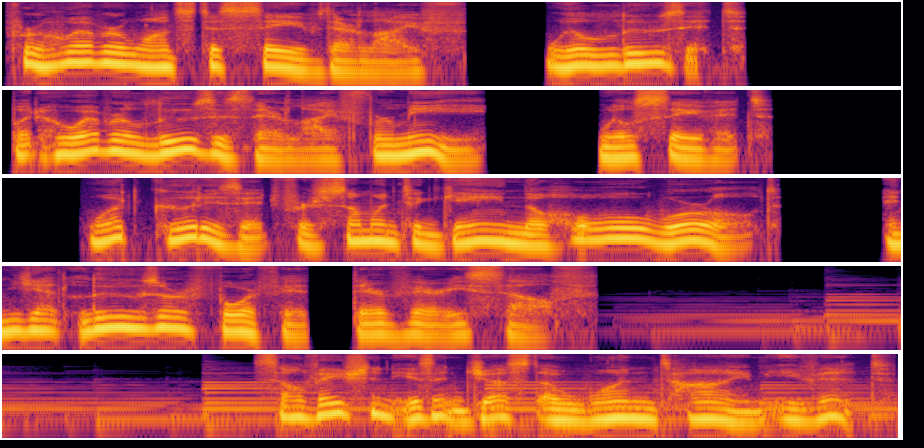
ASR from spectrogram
For whoever wants to save their life will lose it, but whoever loses their life for me will save it. What good is it for someone to gain the whole world and yet lose or forfeit their very self? Salvation isn't just a one time event,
